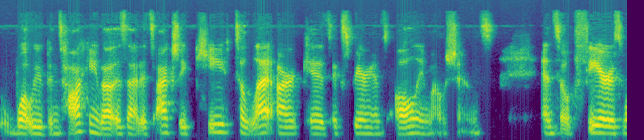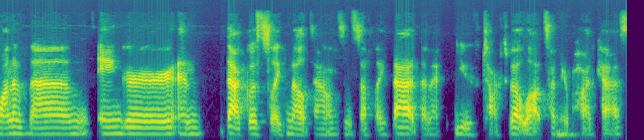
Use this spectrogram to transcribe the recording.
what we've been talking about is that it's actually key to let our kids experience all emotions and so fear is one of them anger and that goes to like meltdowns and stuff like that that you've talked about lots on your mm-hmm. podcast.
